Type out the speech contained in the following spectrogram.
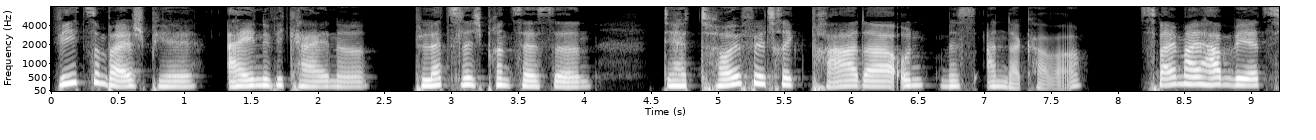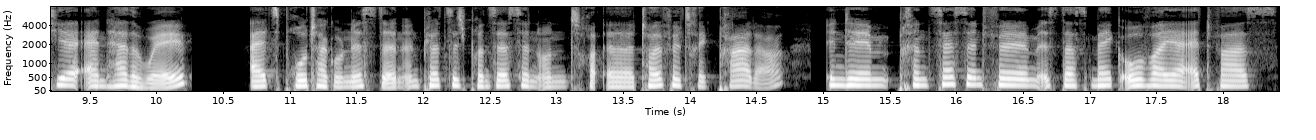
wie zum Beispiel Eine wie keine, Plötzlich Prinzessin, Der Teufel trägt Prada und Miss Undercover. Zweimal haben wir jetzt hier Anne Hathaway als Protagonistin in Plötzlich Prinzessin und äh, Teufel trägt Prada. In dem Prinzessin-Film ist das Makeover ja etwas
